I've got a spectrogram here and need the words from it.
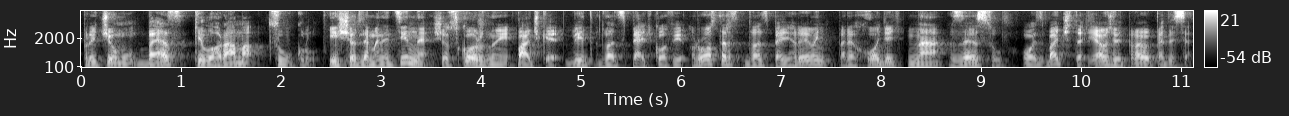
причому без кілограма цукру. І що для мене цінне, що з кожної пачки від 25 Coffee Roasters 25 гривень переходять на ЗСУ. Ось бачите, я вже відправив 50.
